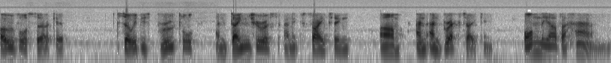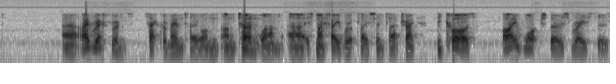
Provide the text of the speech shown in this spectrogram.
oval circuit, so it is brutal and dangerous and exciting um, and and breathtaking. On the other hand, uh, I reference Sacramento on on turn one. Uh, it's my favorite place in flat track because I watch those racers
